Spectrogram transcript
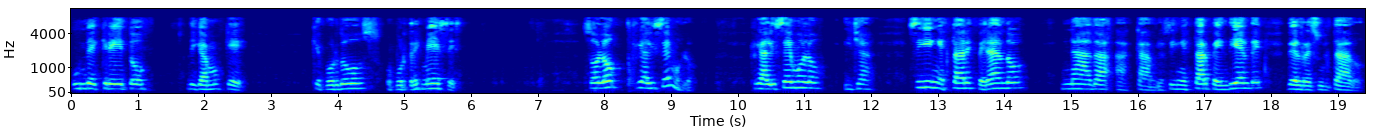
un decreto, digamos que, que por dos o por tres meses. Solo realicémoslo, realicémoslo y ya, sin estar esperando nada a cambio, sin estar pendiente del resultado.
